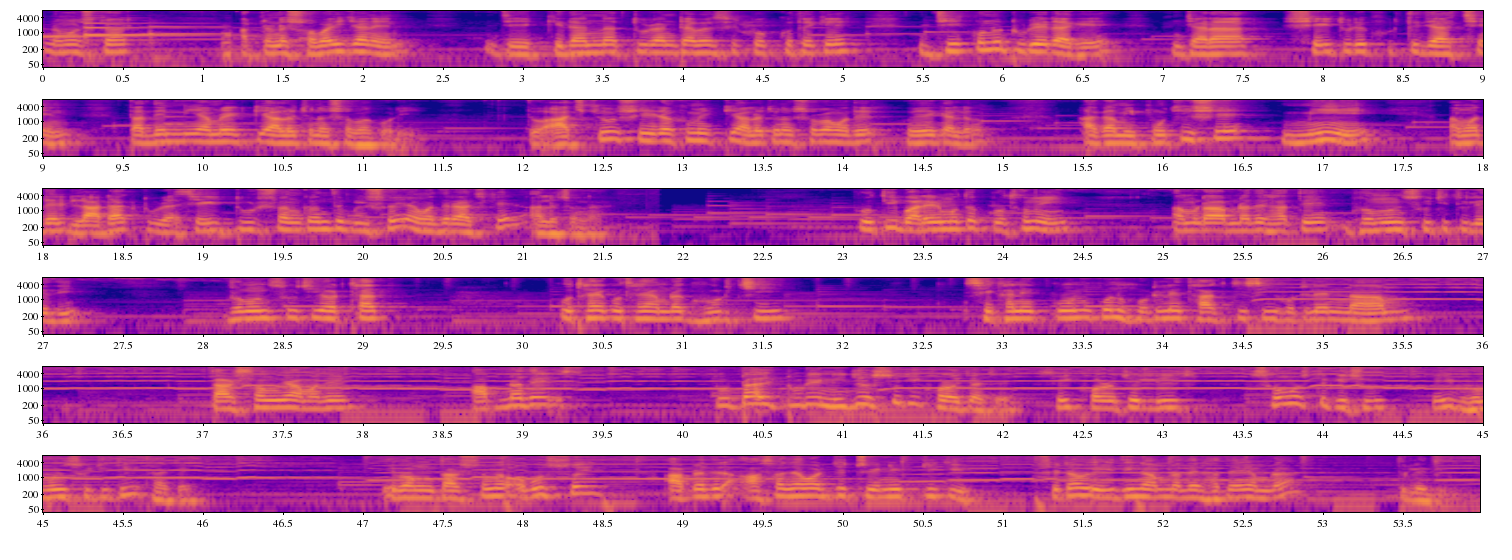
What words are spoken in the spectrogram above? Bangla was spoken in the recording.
নমস্কার। আপনারা সবাই জানেন যে কেদারনাথ ট্যুর অ্যান্ড ট্রাভেলসের পক্ষ থেকে যে কোনো ট্যুরের আগে যারা সেই ট্যুরে ঘুরতে যাচ্ছেন, তাদের নিয়ে আমরা একটি আলোচনা সভা করি। তো আজকেও সেই রকম একটি আলোচনা সভা আমাদের হয়ে গেল। আগামী পঁচিশে মে আমাদের লাদাখ ট্যুর আছে। সেই ট্যুর সংক্রান্ত বিষয়ে আমাদের আজকের আলোচনা। প্রতিবারের মতো প্রথমেই আমরা আপনাদের হাতে ভ্রমণ সূচি তুলে দিই। ভ্রমণ সূচি অর্থাৎ কোথায় কোথায় আমরা ঘুরছি, সেখানে কোন কোন হোটেলে থাকছি সেই হোটেলের নাম, তার সঙ্গে আমাদের, আপনাদের টোটাল ট্যুরে নিজস্ব কী খরচ আছে? সেই খরচের লিস্ট সমস্ত কিছু এই ভ্রমণ সূচিতেই থাকে। এবং তার সঙ্গে অবশ্যই আপনাদের আসা যাওয়ার যে ট্রেনের টিকিট সেটাও এই দিন আপনাদের হাতে আমরা তুলে দিই।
